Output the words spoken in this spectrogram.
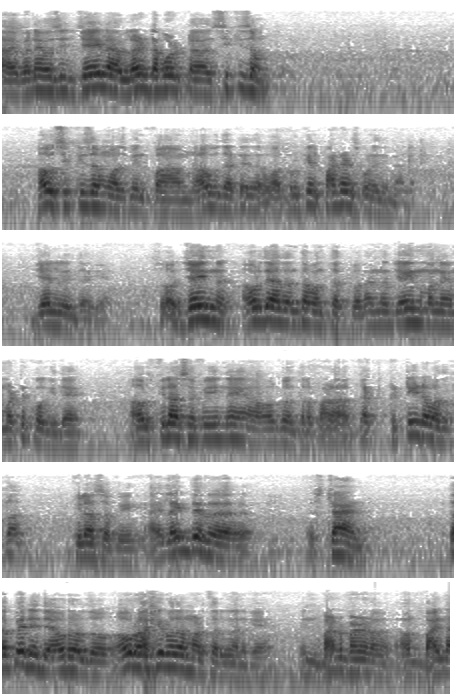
I, when I was in jail, I learned about uh, Sikhism. How Sikhism was being formed, how that is, ಒಬ್ರು ಕೇಳಿ ಪಾಠ ಆಡಿಸ್ಕೊಂಡಿದ್ದೀನಿ ನಾನು ಜೈಲಲ್ಲಿದ್ದಾಗೆ ಸೊ ಜೈನ್ ಅವ್ರದೇ ಆದಂತ ಒಂದು ತತ್ವ ನಾನು ಜೈನ್ ಮೊನ್ನೆ ಮಠಕ್ಕೆ ಹೋಗಿದ್ದೆ ಅವ್ರ ಫಿಲಾಸಫಿನೇ ಅವ್ರದ್ದು ಒಂಥರ ಬಹಳ ಕಟ್- ಕಠಿಣವಾದಂತ philosophy I like their stand ತಪ್ಪೇನಿದೆ ಅವ್ರವ್ರದ್ದು ಅವರು ಆಶೀರ್ವಾದ ಮಾಡ್ತಾರೆ ನನಗೆ ಇನ್ ಮಾಡ ಮಾಡೋಣ. ಅವ್ನ ಬಾಯಿನ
